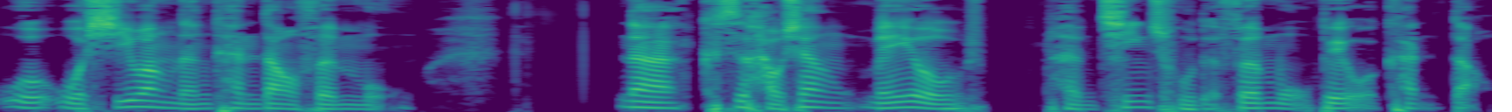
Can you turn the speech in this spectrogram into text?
我我希望能看到分母。那可是好像没有很清楚的分母被我看到。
